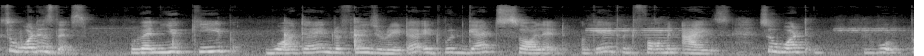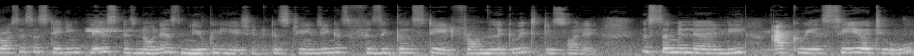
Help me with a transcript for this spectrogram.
So what is this? When you keep water in refrigerator it would get solid okay it would form an ice. So what what process is taking place is known as nucleation. It is changing its physical state from liquid to solid similarly aqueous CO2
